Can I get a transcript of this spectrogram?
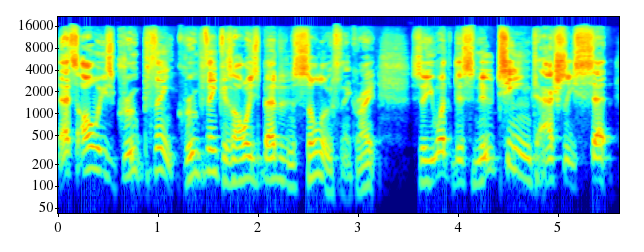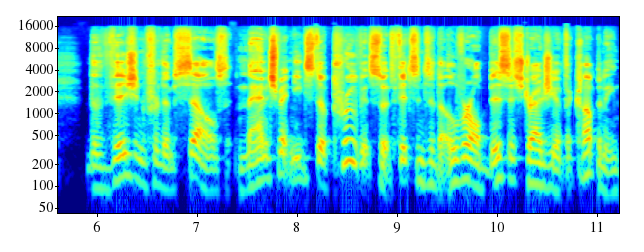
That's always group think. Group think is always better than solo think, right? So you want this new team to actually set the vision for themselves. Management needs to approve it so it fits into the overall business strategy of the company.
